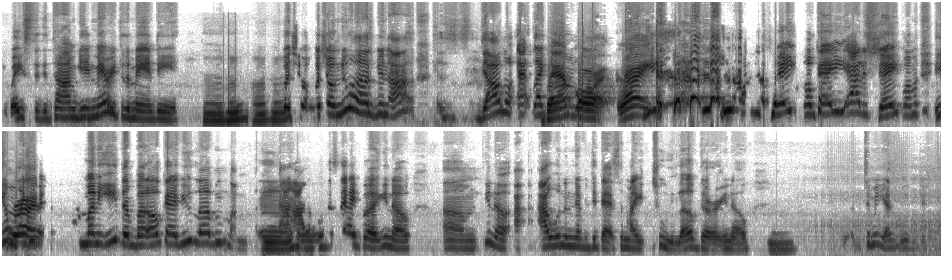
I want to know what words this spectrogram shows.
you wasted the time getting married to the man then. Mhm, mhm. But your but your new husband, I, y'all don't act like that um, part, right? he out of shape, okay? He out of shape. I mean, he don't Right. right. money either. But okay, if you love him, I'm- I, I don't know Mhm. what to say. But you know, um, you know, I, I wouldn't have never did that. Somebody truly loved her, you know. Mhm. To me, that's really disrespectful.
